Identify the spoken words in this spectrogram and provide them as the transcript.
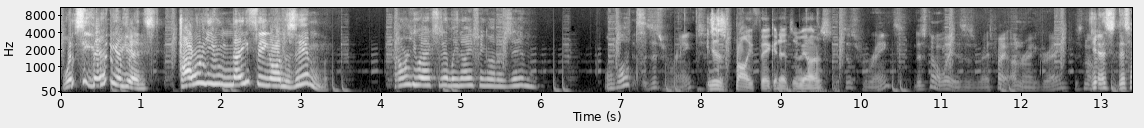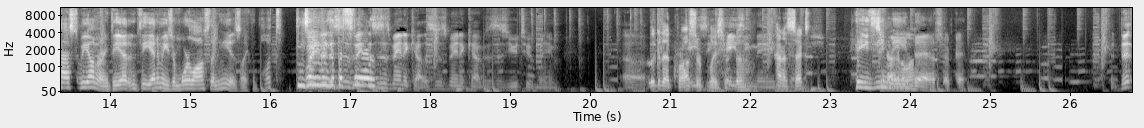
what's he going against? How are you knifing on XIM? How are you accidentally knifing on a XIM? What? Is this ranked? He's just probably faking it, to be honest. Is this ranked? There's no way this is ranked. It's probably unranked, right? There's no Yeah, this this has to be unranked. The the enemies are more lost than he is. Like what? He's Wait, aiming this, at the is his main, this is his main account. This is his main account because this is his YouTube name. Uh, Look at that crosshair Hazy- placement, Hazy though. Kinda sexy. Hazy See, main lie. dash. Okay. Thi-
